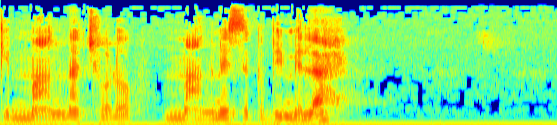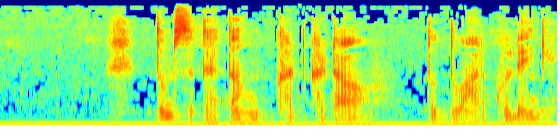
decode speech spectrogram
कि मांगना छोड़ो, मांगने से कभी मिला है? तुमसे कहता हूँ, खटखटाओ। तो द्वार खुलेंगे।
